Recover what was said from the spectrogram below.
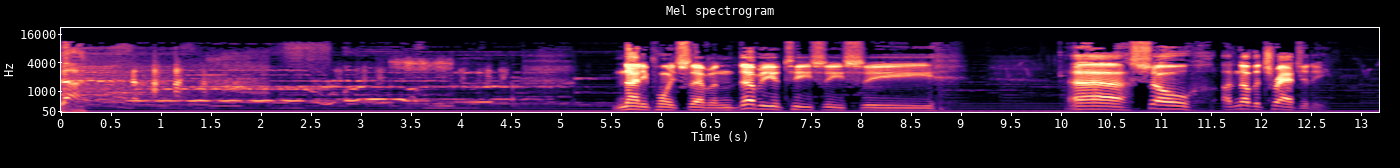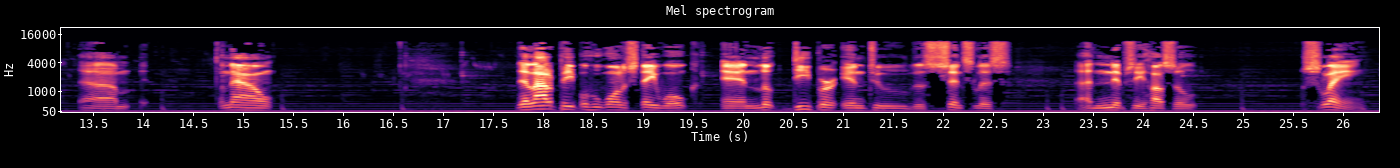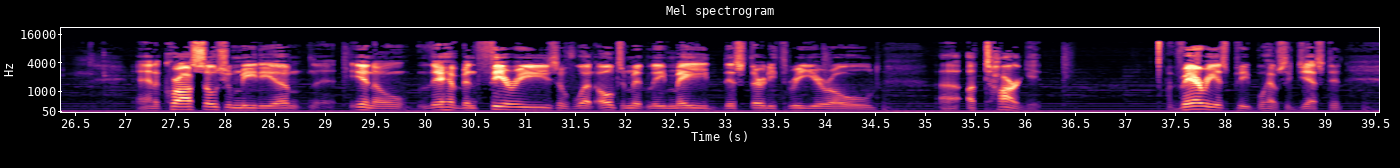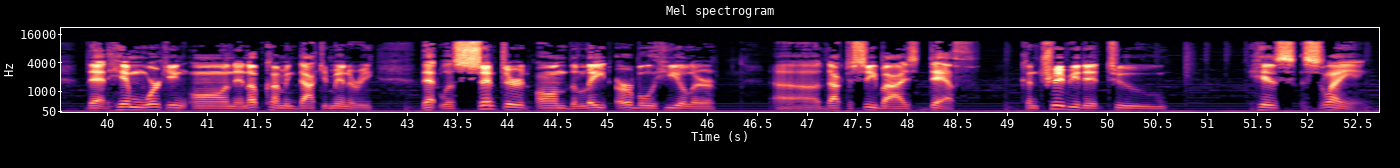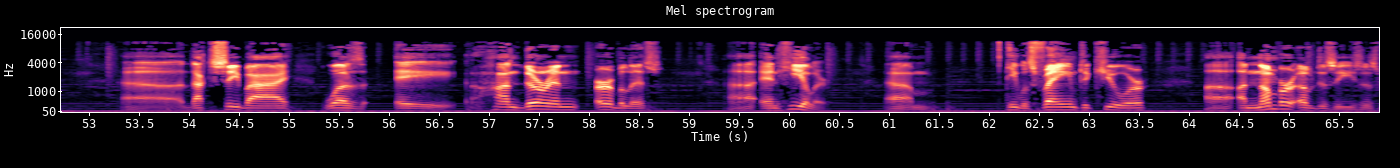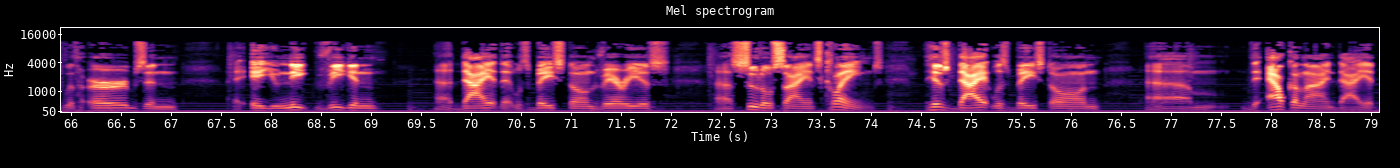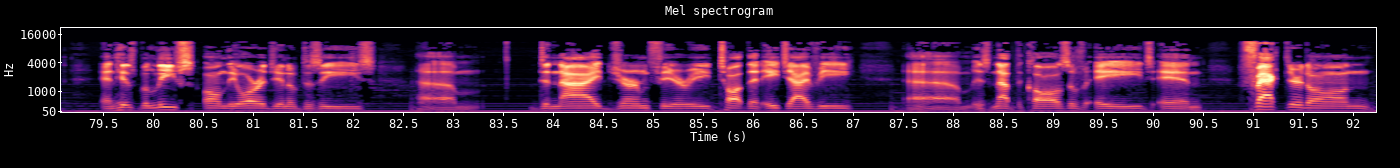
Look. Ninety point seven WTCC. Uh, so another tragedy. Um, now there are a lot of people who want to stay woke and look deeper into the senseless uh, Nipsey Hussle slaying. And across social media, you know, there have been theories of what ultimately made this 33 year old uh, a target. Various people have suggested that him working on an upcoming documentary that was centered on the late herbal healer uh, Dr. Sebi's death contributed to his slaying. Uh, Dr. Sebi was a Honduran herbalist uh, and healer. Um, he was famed to cure uh, a number of diseases with herbs and a unique vegan uh, diet that was based on various uh, pseudoscience claims. His diet was based on um, the alkaline diet and his beliefs on the origin of disease um, denied germ theory, taught that HIV um, is not the cause of AIDS, and factored on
